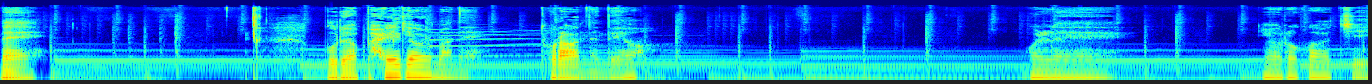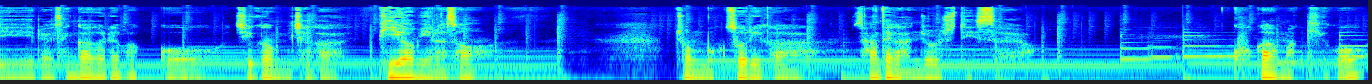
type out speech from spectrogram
네. 무려 8개월 만에 돌아왔는데요. 원래 여러 가지를 생각을 해봤고, 지금 제가 비염이라서 좀 목소리가 상태가 안 좋을 수도 있어요. 코가 막히고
